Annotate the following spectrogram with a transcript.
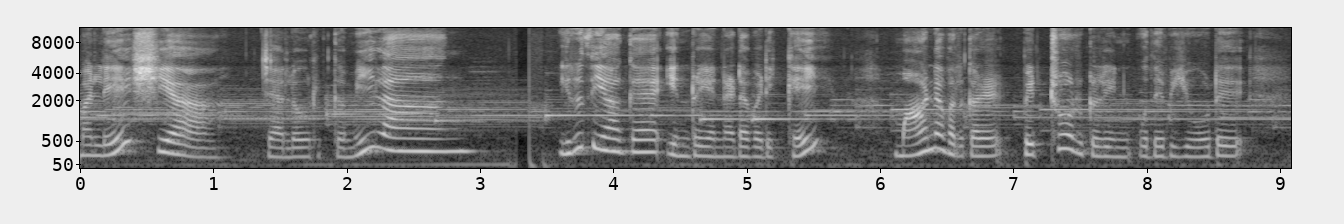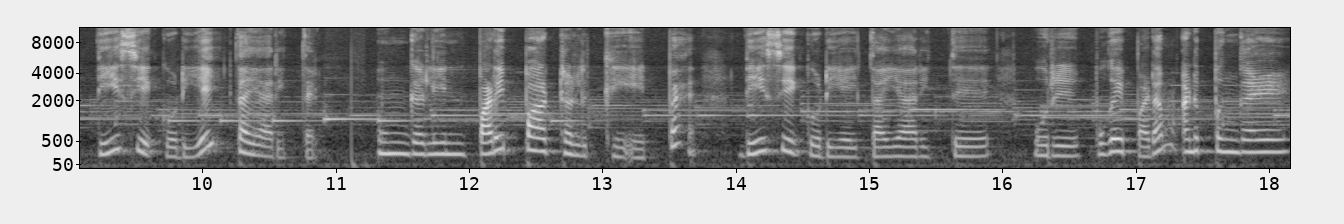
மலேசியா. ஜலோர் கமிலாங் இறுதியாக இன்றைய நடவடிக்கை மாணவர்கள் பெற்றோர்களின் உதவியோடு தேசிய கொடியை தயாரித்தல். உங்களின் படைப்பாற்றலுக்கு ஏற்ப தேசிய கொடியை தயாரித்து ஒரு புகைப்படம் அனுப்புங்கள்.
